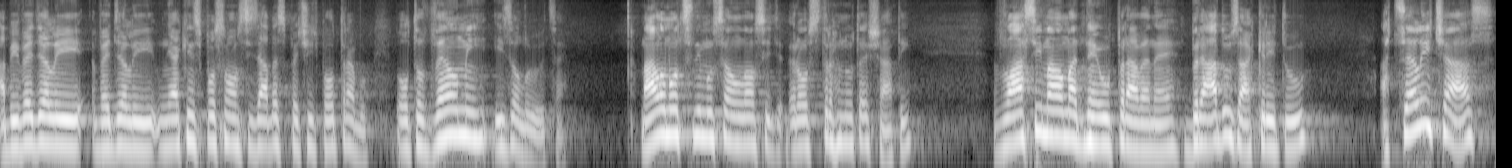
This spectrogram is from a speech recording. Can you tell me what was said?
aby vedeli, vedeli nejakým spôsobom si zabezpečiť potravu. Bolo to veľmi izolujúce. Malomocný musel nosiť roztrhnuté šaty, vlasy mal mať neupravené, bradu zakrytú a celý čas,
